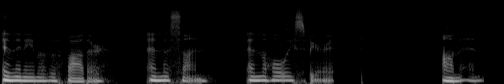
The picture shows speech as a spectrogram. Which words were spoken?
In the name of the Father, and the Son, and the Holy Spirit. Amen.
